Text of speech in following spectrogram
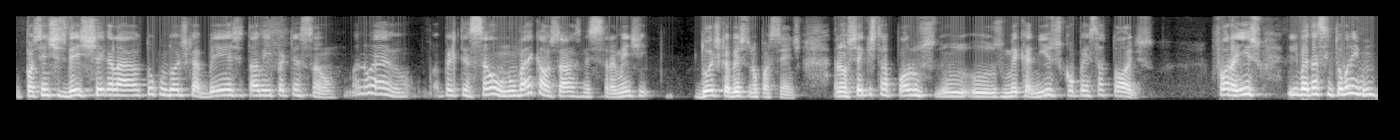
O paciente às vezes chega lá, estou com dor de cabeça e tal, minha hipertensão. Mas não é, a hipertensão não vai causar necessariamente dor de cabeça no paciente, a não ser que extrapole os, os mecanismos compensatórios. Fora isso, ele vai dar sintoma nenhum.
